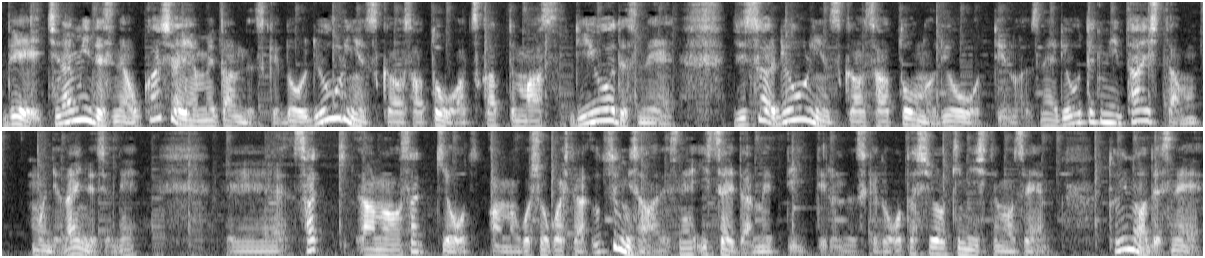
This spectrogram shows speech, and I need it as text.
で、ちなみにですね、お菓子はやめたんですけど、料理に使う砂糖を扱ってます。理由はですね、実は料理に使う砂糖の量っていうのはですね、量的に大したもんじゃないんですよね。えー、さっき、あの、さっきおあのご紹介した内海さんはですね、一切ダメって言ってるんですけど、私は気にしてません。というのはですね、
